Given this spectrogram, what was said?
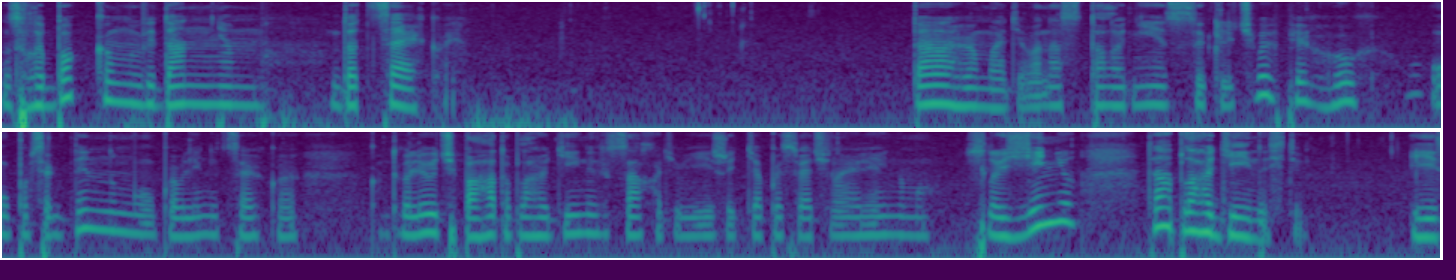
з глибоким відданням до церкви та громаді. Вона стала однією з ключових фігур у повсякденному управлінні церквою, контролюючи багато благодійних заходів її життя присвячено релігійному служінню та благодійності. І,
